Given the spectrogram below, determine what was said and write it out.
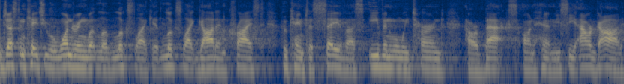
And just in case you were wondering what love looks like, it looks like God in Christ who came to save us even when we turned our backs on him. You see, our God,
